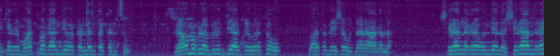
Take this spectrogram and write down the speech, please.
ಏಕೆಂದರೆ ಮಹಾತ್ಮ ಗಾಂಧಿಯವರು ಕಂಡಂಥ ಕನಸು, ಗ್ರಾಮಗಳು ಅಭಿವೃದ್ಧಿ ಆಗದೆ ಹೊರತು ಭಾರತ ದೇಶ ಉದ್ಧಾರ ಆಗಲ್ಲ. ಶಿರಾ ನಗರ ಒಂದೇ ಅಲ್ಲ. ಶಿರಾ ಅಂದರೆ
